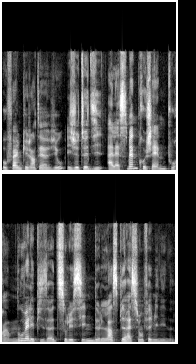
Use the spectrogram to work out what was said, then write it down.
aux femmes que j'interviewe. Et je te dis à la prochaine pour un nouvel épisode sous le signe de l'inspiration féminine.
